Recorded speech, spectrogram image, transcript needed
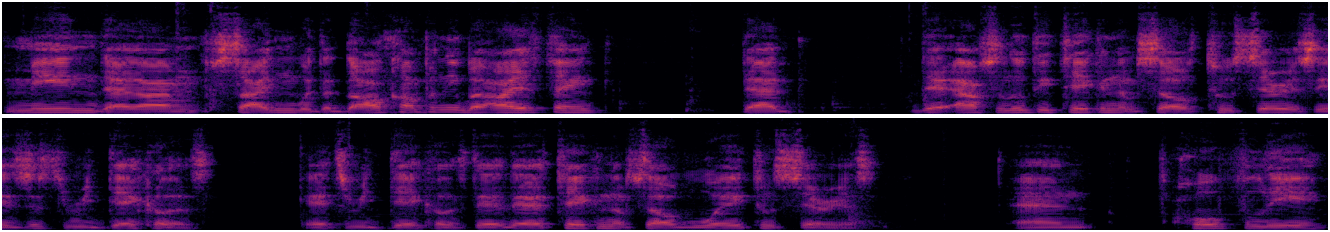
mean that I'm siding with the dog company, but I think that they're absolutely taking themselves too seriously. It's just ridiculous. It's ridiculous. They're they're taking themselves way too serious, and hopefully,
